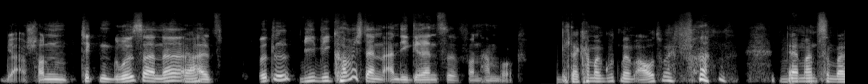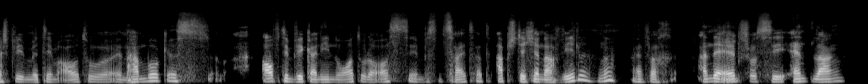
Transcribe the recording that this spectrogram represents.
ja schon einen Ticken größer ne, ja. als Büttel. Wie, wie komme ich denn an die Grenze von Hamburg? Da kann man gut mit dem Auto hinfahren. Wenn man zum Beispiel mit dem Auto in Hamburg ist, auf dem Weg an die Nord- oder Ostsee ein bisschen Zeit hat. Abstecher nach Wedel, ne? einfach an der mhm. Elbchaussee entlang,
